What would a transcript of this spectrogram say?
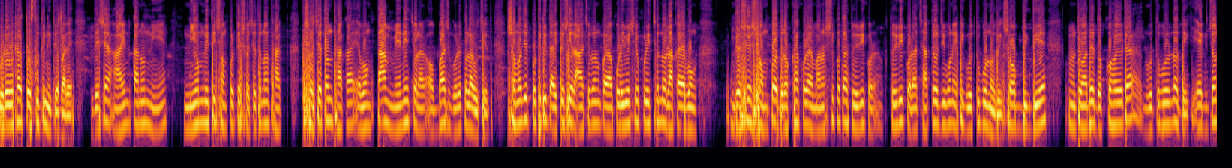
গড়ে ওঠার প্রস্তুতি নিতে পারে। দেশের আইন কানুন নিয়ে নিয়ম নীতি সম্পর্কে সচেতন থাক, সচেতন থাকা এবং তা মেনে চলার অভ্যাস গড়ে তোলা উচিত। সমাজের প্রতিটি দায়িত্বশীল আচরণ করা, পরিবেশে পরিচ্ছন্ন রাখা এবং দেশের সম্পদ রক্ষা করার মানসিকতা তৈরি করা তৈরি করা ছাত্র জীবনে একটি গুরুত্বপূর্ণ দিক। সব দিক দিয়ে তোমাদের দক্ষ হয়ে ওঠা গুরুত্বপূর্ণ দিক। একজন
